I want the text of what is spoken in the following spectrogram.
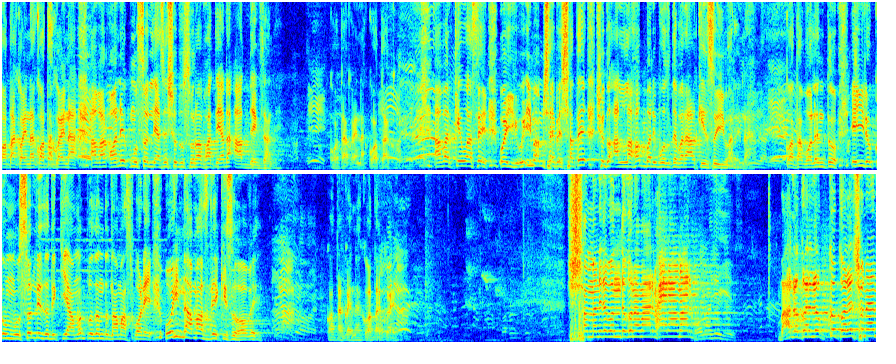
কথা কয় না কথা কয় না। আবার অনেক মুসল্লি আছে শুধু সুরা ফাতিয়াটা আর্ধেক জানে। কথা কয় না, কথা কয়। আবার কেউ আছে ওই ইমাম সাহেবের সাথে শুধু আল্লাহ আকবারই বলতে পারে, আর কিছুই পারে না। কথা বলেন তো এই রকম মুসল্লি যদি কিয়ামত পর্যন্ত নামাজ পড়ে, ওই নামাজ দিয়ে কিছু হবে? কথা কয় না, কথা কয়। সম্মানিত বন্ধুগণ, আমার ভাইরা আমার ভালো করে লক্ষ্য করে শুনেন।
